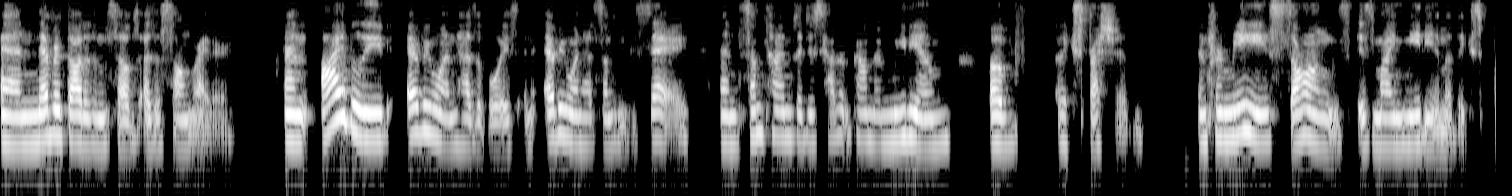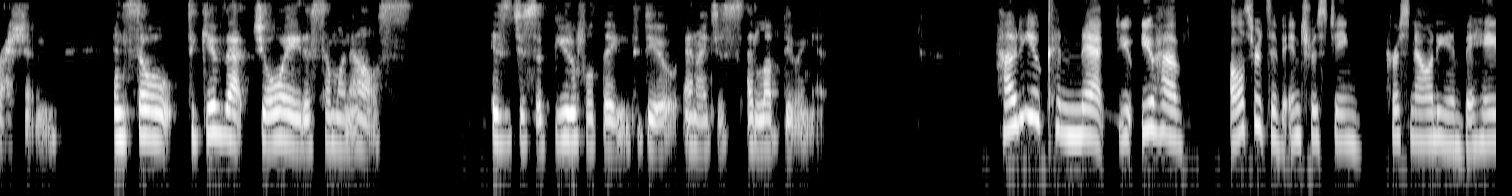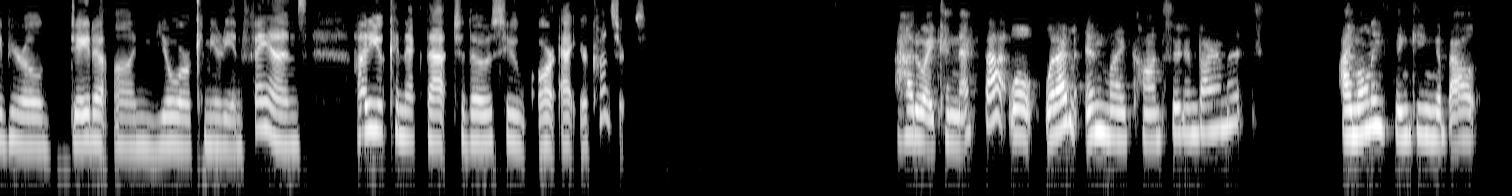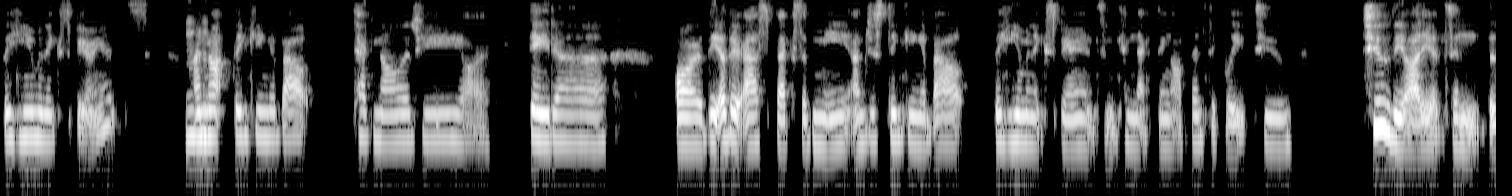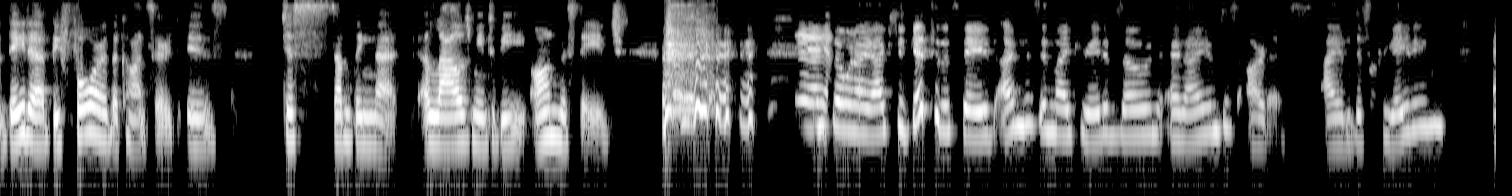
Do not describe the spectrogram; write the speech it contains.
and never thought of themselves as a songwriter. And I believe everyone has a voice and everyone has something to say. And sometimes I just haven't found the medium of expression. And for me, songs is my medium of expression. And so to give that joy to someone else is just a beautiful thing to do. And I just, I love doing it. How do you connect? You, you have all sorts of interesting personality and behavioral data on your community and fans, how do you connect that to those who are at your concerts? How do I connect that? Well, when I'm in my concert environment, I'm only thinking about the human experience. Mm-hmm. I'm not thinking about technology or data or the other aspects of me. I'm just thinking about the human experience and connecting authentically to to the audience and the data before the concert is just something that allows me to be on the stage yeah, and so when i actually get to the stage i'm just in my creative zone and i am just artist i am just creating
